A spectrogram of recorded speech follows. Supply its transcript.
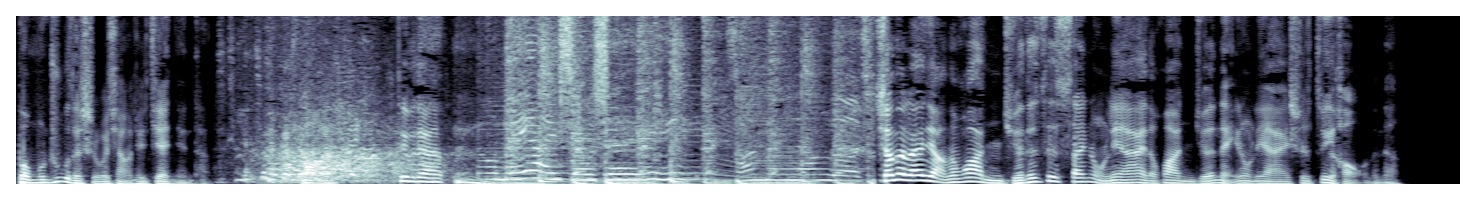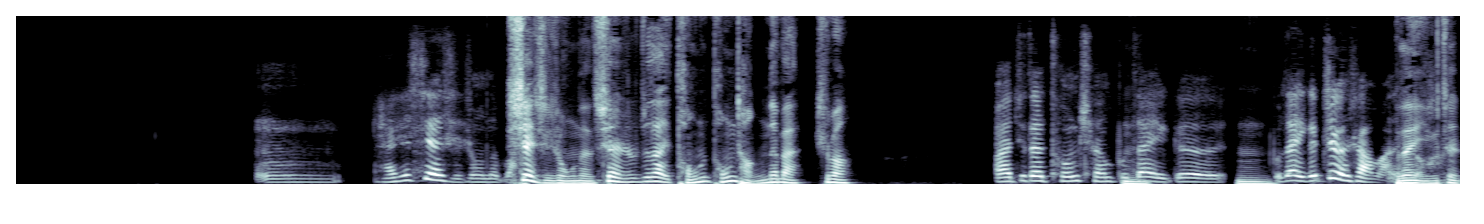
绷不住的时候想去见见他，对不对？相对来讲的话，你觉得这三种恋爱的话，你觉得哪种恋爱是最好的呢？嗯，还是现实中的吧。现实中的，现实就在同同城的呗，是吧？啊，就在同城，不在一个，嗯，不在一个镇上吧？不在一个镇。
